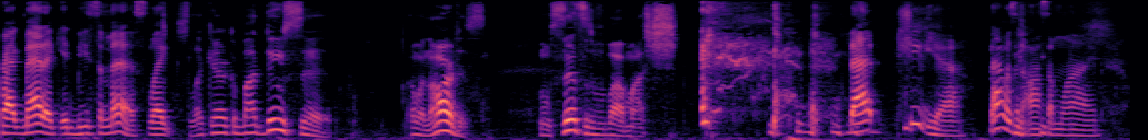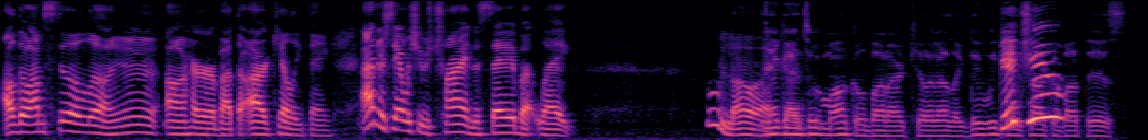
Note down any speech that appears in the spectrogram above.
pragmatic, it'd be some mess. Like, It's like Erykah Badu said. I'm an artist. I'm sensitive about my shh. that, she, yeah, that was an awesome line. Although I'm still a little uh, on her about the R. Kelly thing. I understand what she was trying to say, but like, oh lord, I got into it with my uncle about R. Kelly, and I was like, dude, we Did can't you? talk about this.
